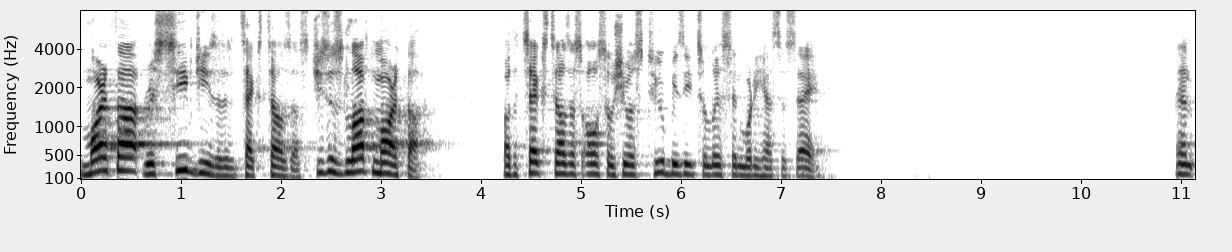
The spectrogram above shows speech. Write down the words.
Martha received Jesus, the text tells us. Jesus loved Martha, but the text tells us also she was too busy to listen what he has to say. And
